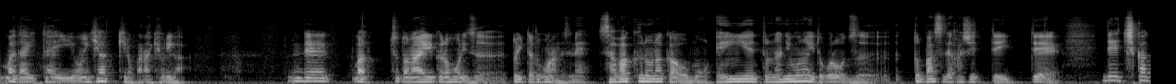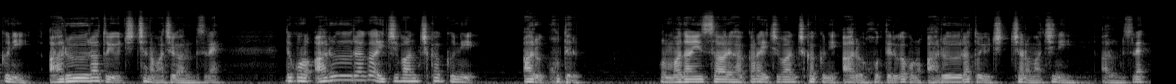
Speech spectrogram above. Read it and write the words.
まあ大体400キロかな、距離が。で、まあ、ちょっと内陸の方にずっと行ったところなんですね。砂漠の中をもう延々と何もないところをずっとバスで走っていって、で、近くにアルーラというちっちゃな町があるんですね。で、このアルーラが一番近くにあるホテル。このマダインサーレハから一番近くにあるホテルがこのアルーラというちっちゃな町にあるんですね。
